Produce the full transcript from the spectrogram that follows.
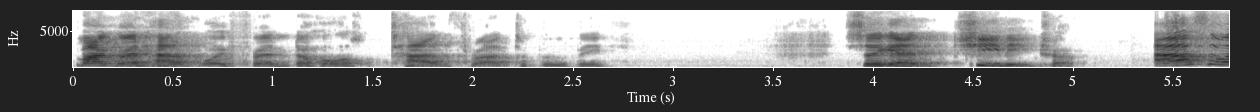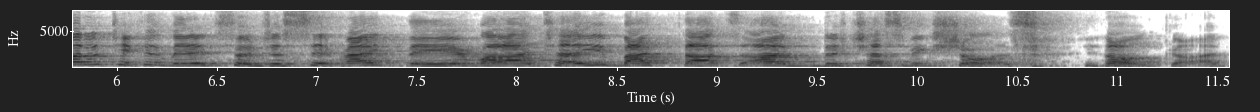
Margaret had a boyfriend the whole time throughout the movie. So again, cheating trope. I also want to take a minute, so just sit right there while I tell you my thoughts on the Chesapeake Shores. oh, God.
